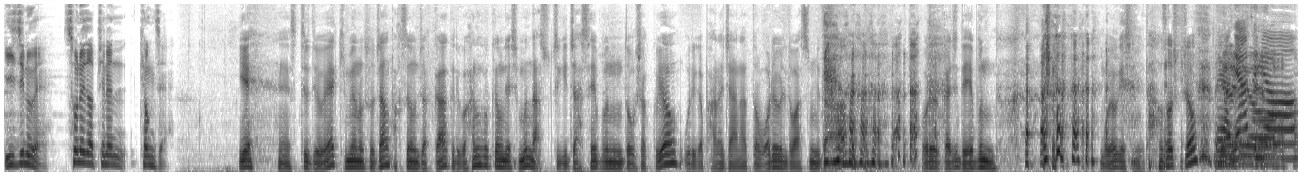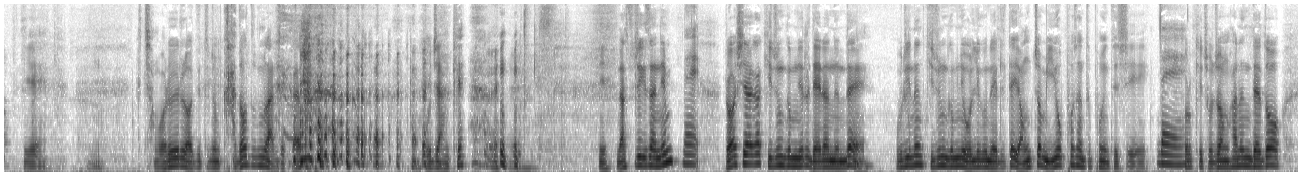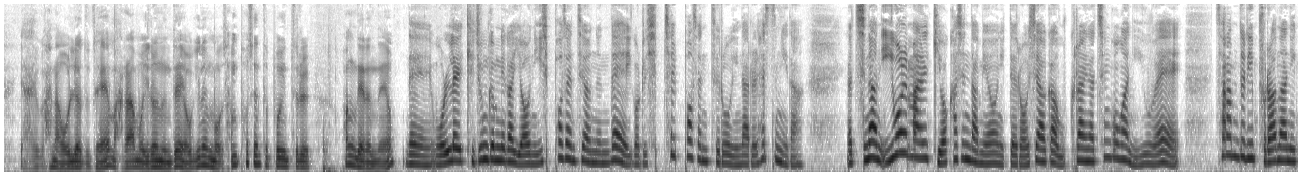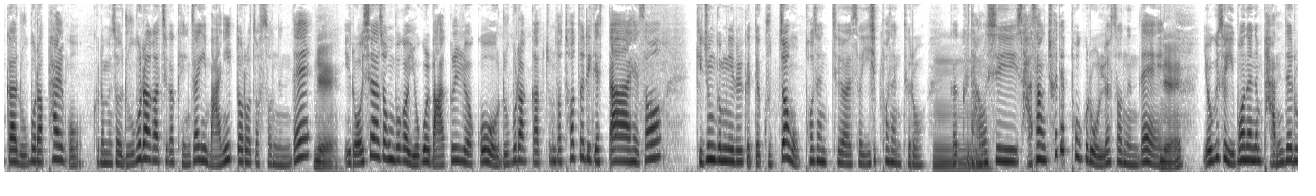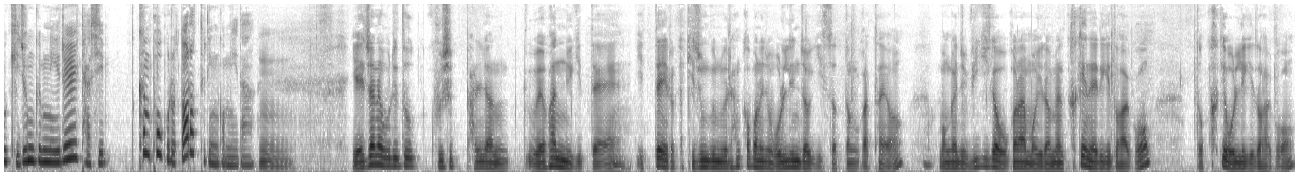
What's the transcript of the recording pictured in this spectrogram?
이진우의 손에 잡히는 경제. 예, 예, 스튜디오에 김현우 소장, 박세훈 작가 그리고 한국경제신문 나수지 기자 세 분도 오셨고요. 우리가 바라지 않았던 월요일도 왔습니다. 월요일까지 네 분 모여 계십니다. 어서 오십시오. 네, 안녕하세요. 예. 참 월요일을 어디도 좀 가둬두면 안 될까요? 오지 않게? 예, 나수지 기사님. 네. 러시아가 기준금리를 내렸는데 우리는 기준금리 올리고 내릴 때 0.25% 포인트씩 네. 그렇게 조정하는데도 야 이거 하나 올려도 돼 말아 뭐 이러는데 여기는 뭐 3% 포인트를 확 내렸네요. 네. 원래 기준금리가 연 20%였는데 이거를 17%로 인하를 했습니다. 그러니까 지난 2월 말 기억하신다면 이때 러시아가 우크라이나 침공한 이후에 사람들이 불안하니까 루브라 팔고 그러면서 루브라 가치가 굉장히 많이 떨어졌었는데 예. 이 러시아 정부가 요걸 막으려고 루브라 값 좀 더 터드리겠다 해서 기준금리를 그때 9.5%에서 20%로 그러니까 음. 그 당시 사상 최대 폭으로 올렸었는데 예. 여기서 이번에는 반대로 기준금리를 다시 큰 폭으로 떨어뜨린 겁니다. 음. 예전에 우리도 98년 외환 위기 때 이때 이렇게 기준금리를 한꺼번에 좀 올린 적이 있었던 것 같아요. 뭔가 이제 위기가 오거나 뭐 이러면 크게 내리기도 하고 또 크게 올리기도 하고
